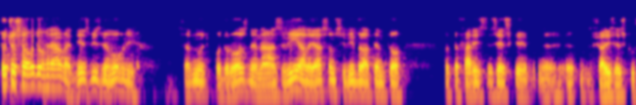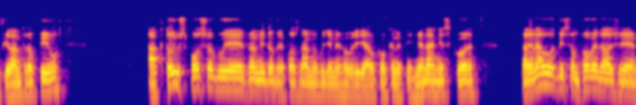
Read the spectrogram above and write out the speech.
To, čo sa odohráva dnes, by sme mohli sadnúť pod rôzne názvy, ale ja som si vybral tento, toto farizejskú e, filantropiu. A kto ju spôsobuje, veľmi dobre poznáme, budeme hovoriť aj o konkrétnych menách neskôr. Ale na úvod by som povedal, že e,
